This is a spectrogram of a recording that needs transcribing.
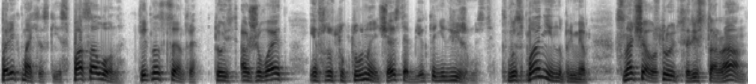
парикмахерские, спа-салоны, фитнес-центры. То есть оживает инфраструктурная часть объекта недвижимости. В Испании, например, сначала строится ресторан,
